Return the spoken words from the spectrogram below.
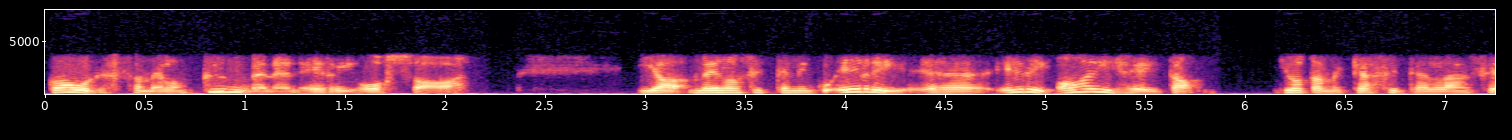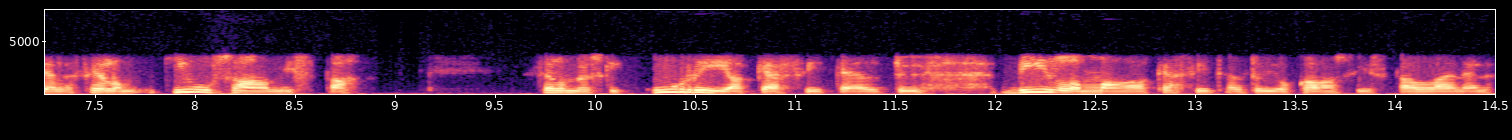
kaudessa meillä on kymmenen eri osaa. Ja meillä on sitten niin kuin eri, äh, eri aiheita, joita me käsitellään siellä. Siellä on kiusaamista, siellä on myöskin kuria käsitelty, Vilmaa käsitelty, joka on siis tällainen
